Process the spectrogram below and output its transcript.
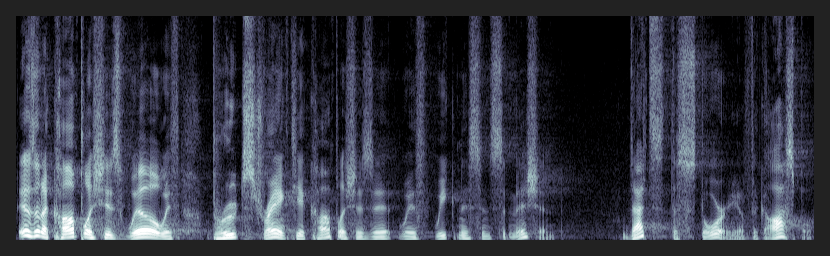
He doesn't accomplish his will with brute strength, he accomplishes it with weakness and submission. That's the story of the gospel.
